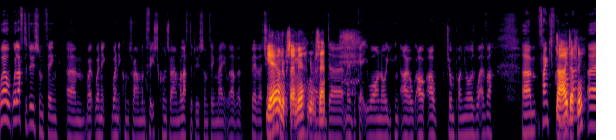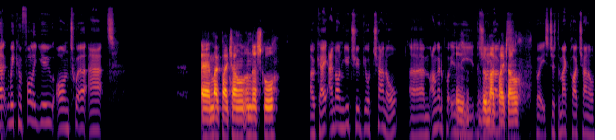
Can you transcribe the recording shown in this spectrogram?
Well, we'll have to do something um, when, when it when it comes around. When the fixture comes around, we'll have to do something, mate. We'll have a bit of a chat. Yeah, hundred percent, yeah, hundred percent. uh, maybe get you on, or you can. I'll, I'll, I'll jump on yours, whatever. Um, thank you for on, definitely. Uh, we can follow you on Twitter at Uh, Magpie Channel underscore okay, and on YouTube your channel. Um, I'm going to put in is the the, the, Magpie notes, Channel. but it's just the Magpie channel.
